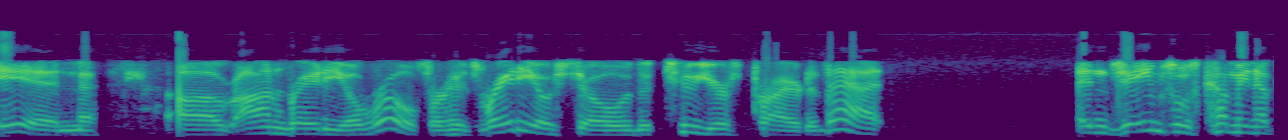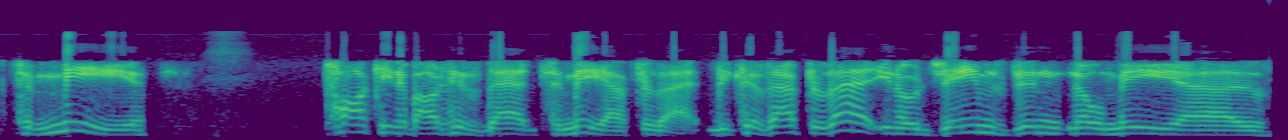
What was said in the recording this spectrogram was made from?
in uh, on Radio Row for his radio show. The two years prior to that, and James was coming up to me talking about his dad to me after that because after that, you know, James didn't know me as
